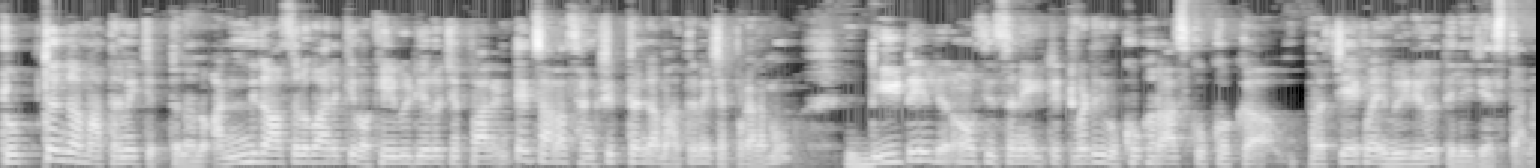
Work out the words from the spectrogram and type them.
క్లుప్తంగా మాత్రమే చెప్తున్నాను. అన్ని రాసుల వారికి ఒకే వీడియోలో చెప్పాలంటే చాలా సంక్షిప్తంగా మాత్రమే చెప్పగలము. డీటెయిల్డ్ అనాలిసిస్ అనేటటువంటిది ఒక్కొక్క రాశికి ఒక్కొక్క ప్రత్యేకమైన వీడియోలో తెలియజేస్తాను.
